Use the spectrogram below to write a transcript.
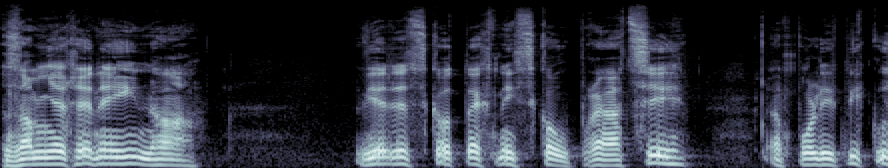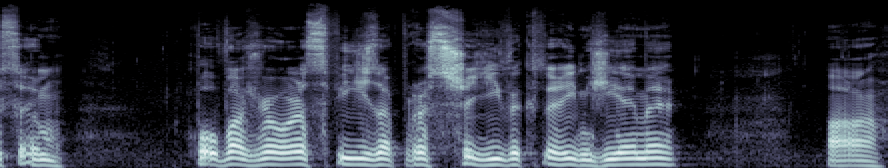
zaměřený na vědecko-technickou práci a politiku jsem považoval spíš za prostředí, ve kterým žijeme a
